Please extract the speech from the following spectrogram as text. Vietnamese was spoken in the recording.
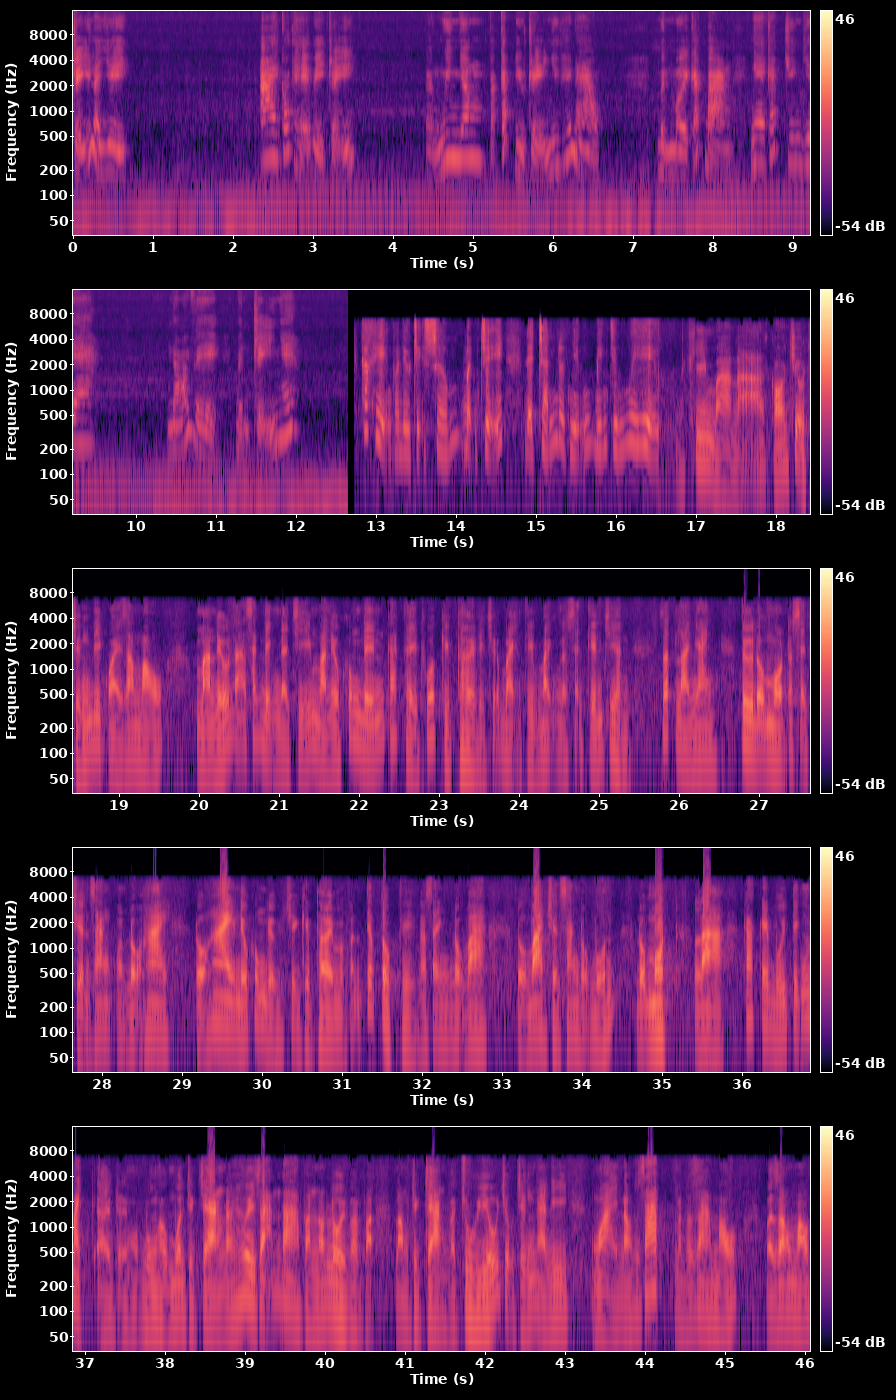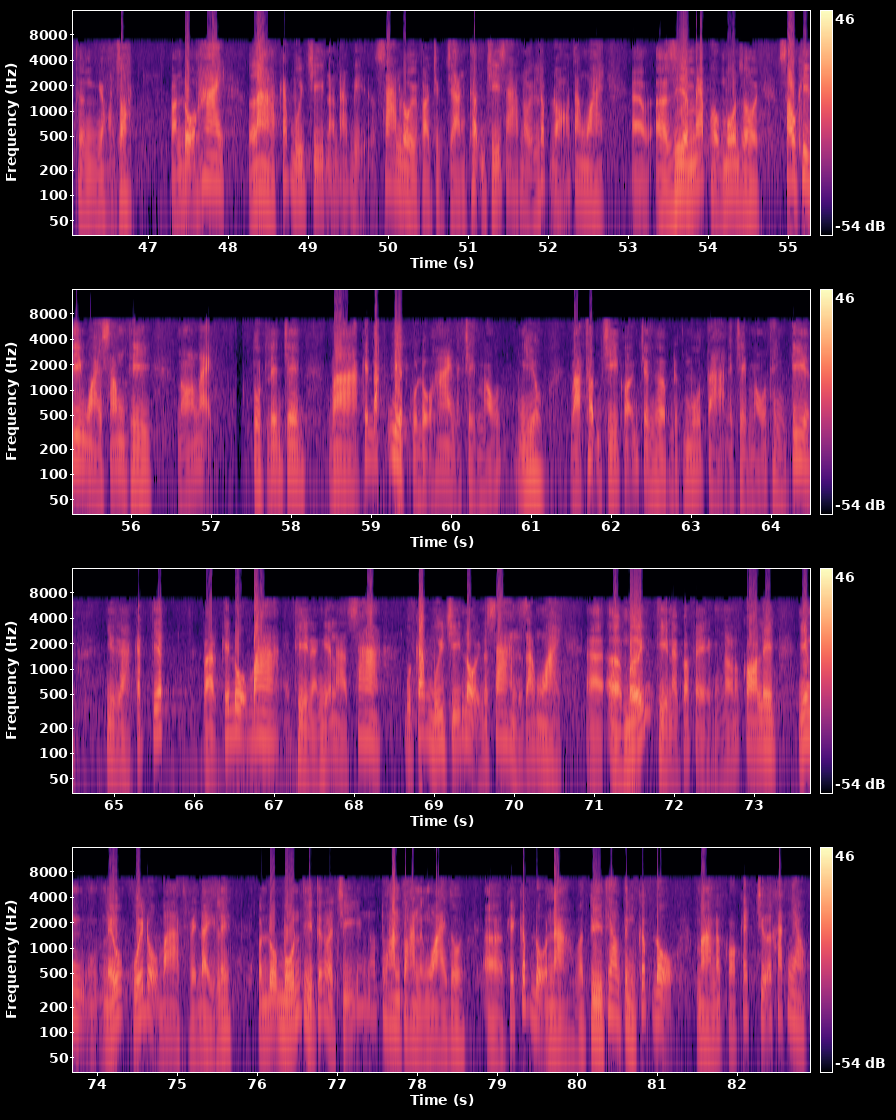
trĩ là gì ai có thể bị trĩ và nguyên nhân và cách điều trị như thế nào mình mời các bạn nghe các chuyên gia nói về bệnh trĩ nhé phát hiện và điều trị sớm bệnh trĩ để tránh được những biến chứng nguy hiểm. Khi mà đã có triệu chứng đi ngoài ra máu mà nếu đã xác định là trĩ mà nếu không đến các thầy thuốc kịp thời để chữa bệnh thì bệnh nó sẽ tiến triển rất là nhanh. Từ độ 1 nó sẽ chuyển sang độ 2, độ 2 nếu không điều trị kịp thời mà vẫn tiếp tục thì nó sang độ 3, độ 3 chuyển sang độ 4. Độ 1 là các cái búi tĩnh mạch ở vùng hậu môn trực tràng nó hơi giãn ra và nó lồi vào lòng trực tràng và chủ yếu triệu chứng là đi ngoài nó rát và nó ra máu và rau máu thường nhỏ giọt. Còn độ 2 là các búi trí nó đã bị xa lồi vào trực tràng thậm chí xa nổi lớp đó ra ngoài ờ, ở, ở rìa mép hậu môn rồi. Sau khi đi ngoài xong thì nó lại tụt lên trên và cái đặc biệt của độ 2 là chảy máu nhiều. Và thậm chí có những trường hợp được mô tả là chảy máu thành tia như gà cắt tiết. Và cái độ 3 thì là nghĩa là xa các búi trí nội nó xa hẳn ra ngoài. À, ở mới thì là có phải nó, nó co lên. Nhưng nếu cuối độ 3 thì phải đẩy lên. Còn độ 4 thì tức là trí nó hoàn toàn ở ngoài rồi. Ở cái cấp độ nào và tùy theo từng cấp độ mà nó có cách chữa khác nhau.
